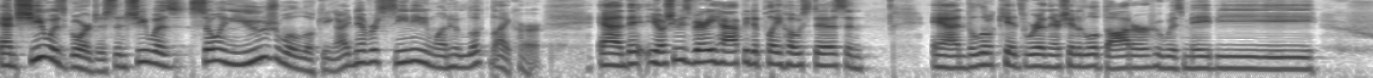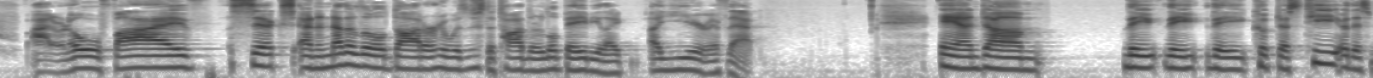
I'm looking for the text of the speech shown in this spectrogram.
and she was gorgeous, and she was so unusual looking. I'd never seen anyone who looked like her, and they, you know she was very happy to play hostess and and the little kids were in there. She had a little daughter who was maybe I don't know five, six, and another little daughter who was just a toddler, little baby, like a year, if that. And um, they they they cooked us tea or this.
